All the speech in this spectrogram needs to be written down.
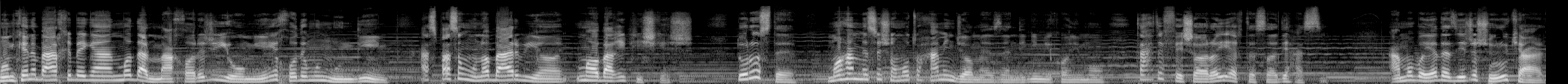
ممکنه برخی بگن ما در مخارج یومیه خودمون موندیم. از پس اونا بر بیایم ما بقی پیشکش. درسته ما هم مثل شما تو همین جامعه زندگی می‌کنیم و تحت فشارهای اقتصادی هستیم. اما باید از یه جا شروع کرد.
